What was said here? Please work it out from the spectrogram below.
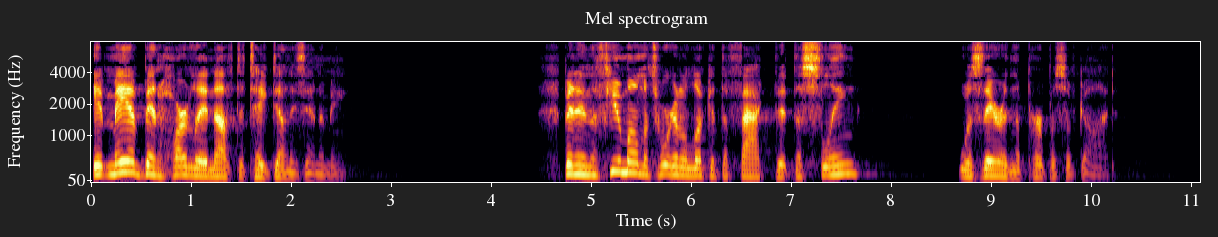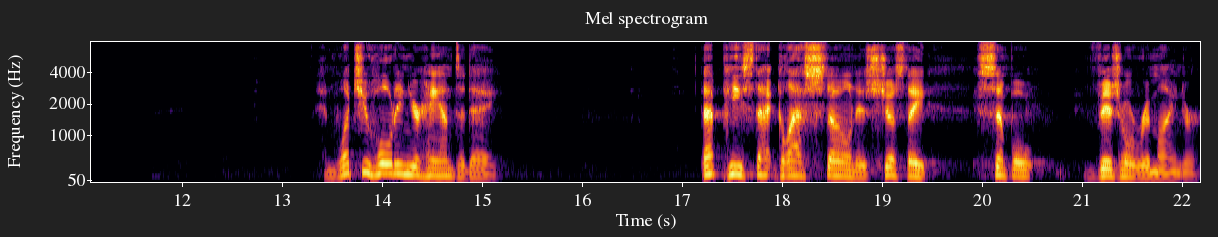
It may have been hardly enough to take down his enemy. But in a few moments, we're going to look at the fact that the sling was there in the purpose of God. And what you hold in your hand today, that piece, that glass stone, is just a simple visual reminder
